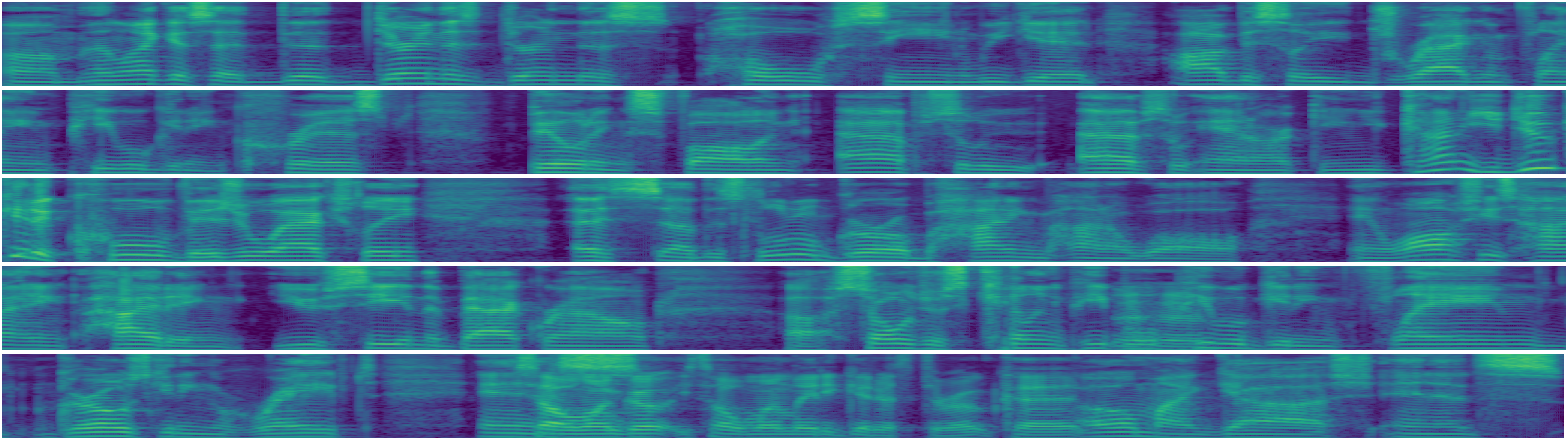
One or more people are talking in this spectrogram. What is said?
Um, and like I said, the, during this during this whole scene, we get obviously dragon flame, people getting crisped, buildings falling, absolute absolute anarchy. And you kind of you do get a cool visual actually. It's uh, this little girl hiding behind a wall, and while she's hiding hiding, you see in the background. Uh, soldiers killing people, Mm-hmm. people getting flamed, girls getting raped, and You saw one girl. You saw one lady get her throat cut. Oh my gosh! And it's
